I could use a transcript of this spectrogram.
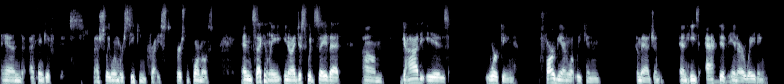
and i think if especially when we're seeking christ first and foremost and secondly you know i just would say that um, god is working far beyond what we can imagine and he's active in our waiting.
